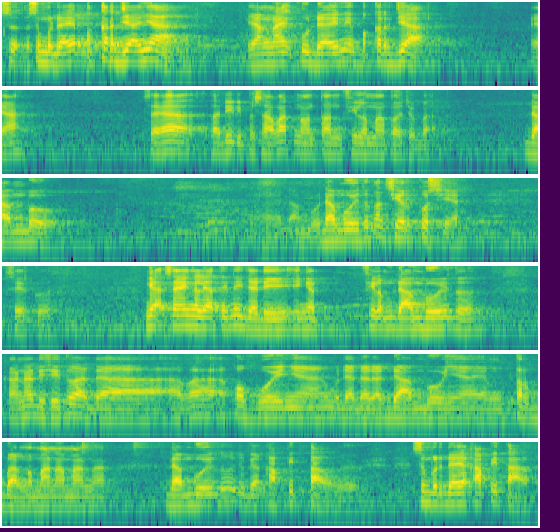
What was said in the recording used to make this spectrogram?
Sumber daya pekerjanya. Yang naik kuda ini pekerja. Ya, saya tadi di pesawat nonton film apa coba? Dumbo. Nah, Dumbo. Dumbo itu kan sirkus ya. Sirkus. Enggak, saya ngelihat ini jadi inget film Dumbo itu. Karena di situ ada apa koboynya, kemudian ada Dumbo-nya yang terbang ke mana-mana. Dumbo itu juga kapital, sumber daya kapital.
